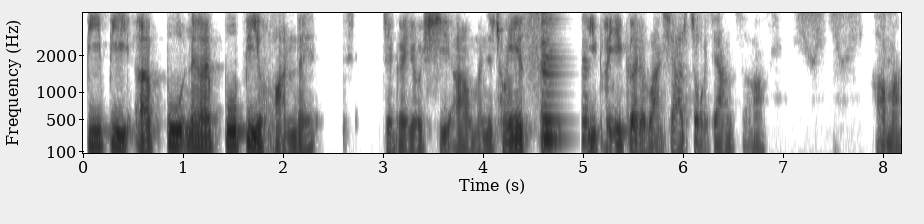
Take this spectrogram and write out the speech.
逼闭呃不那个不闭环的这个游戏啊，我们就从一个词嗯。一个一个的往下走这样子啊，好吗？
